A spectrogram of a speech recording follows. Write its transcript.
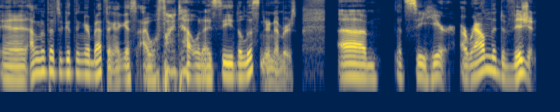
And I don't know if that's a good thing or a bad thing. I guess I will find out when I see the listener numbers. Um, let's see here. Around the division,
